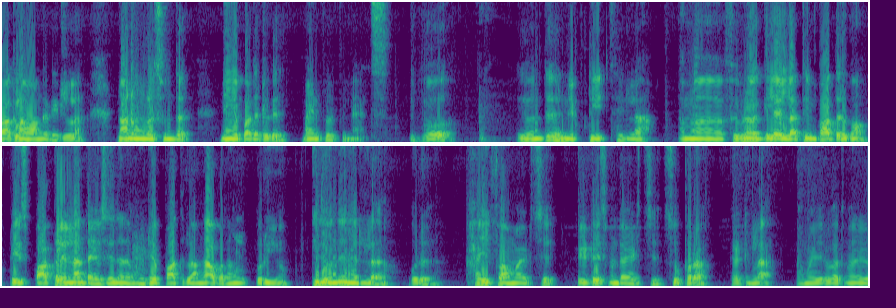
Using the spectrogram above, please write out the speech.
பார்க்கலாம் வாங்க டீட்டெயிலாக நானும் உங்கள் சுந்தர் நீங்கள் பார்த்துட்டு இருக்குது மைண்ட்ஃபுல் ஃபினான்ஸ் இப்போது இது வந்து நிஃப்டி சரிங்களா? நம்ம ஃபிப்ரவரியில் எல்லாத்தையும் பார்த்துருக்கோம். ப்ளீஸ் பார்க்கலன்னா தயவு செய்து அந்த வீடியோ பார்த்துருவாங்க அப்போ தான் உங்களுக்கு புரியும். இது வந்து நெட்டில் ஒரு ஹை ஃபார்ம் ஆயிடுச்சு ரீட்ரேஸ்மெண்ட் ஆயிடுச்சு சூப்பராக கரெக்ட்டுங்களா நம்ம எதிர்பார்த்த மாதிரி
